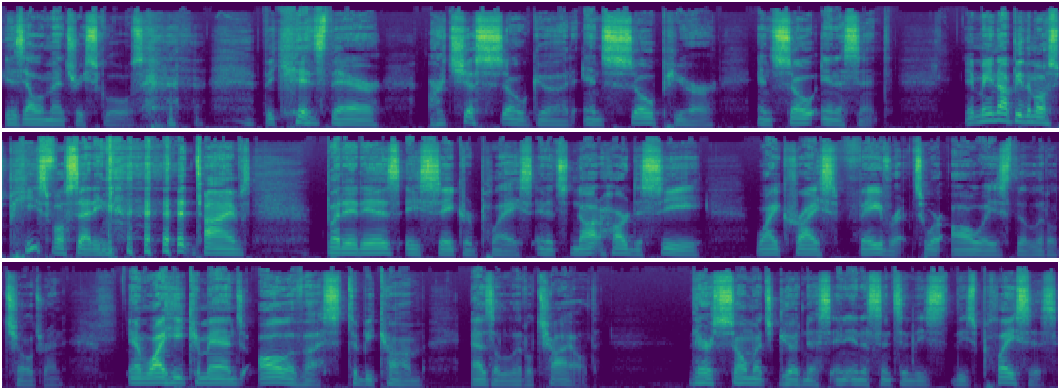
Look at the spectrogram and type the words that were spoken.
is elementary schools. the kids there are just so good and so pure and so innocent. It may not be the most peaceful setting at times, but it is a sacred place, and it's not hard to see why Christ's favorites were always the little children, and why he commands all of us to become as a little child. There's so much goodness and innocence in these, these places.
